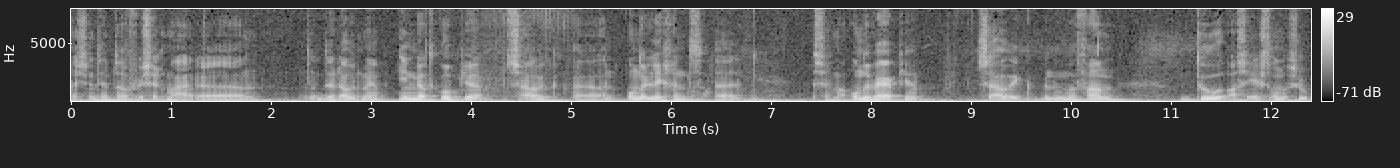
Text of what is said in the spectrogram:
als je het hebt over zeg maar eh, de roadmap, in dat kopje zou ik eh, een onderliggend eh, zeg maar onderwerpje zou ik benoemen van doe als eerste onderzoek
